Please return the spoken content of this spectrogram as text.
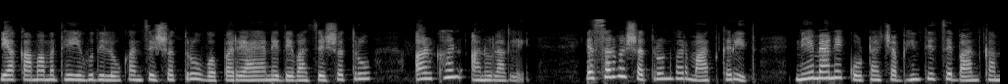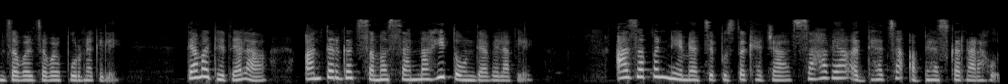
या कामामध्ये यहुदी लोकांचे शत्रू व पर्यायाने देवाचे शत्रू अडखण आणू लागले. या सर्व शत्रूंवर मात करीत नेहम्याने कोटाच्या भिंतीचे बांधकाम जवळजवळ पूर्ण केले. त्यामध्ये त्याला अंतर्गत समस्यांनाही तोंड द्यावे लागले. आज आपण नेहम्याचे पुस्तक ह्याच्या सहाव्या अध्यायाचा अभ्यास करणार आहोत.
